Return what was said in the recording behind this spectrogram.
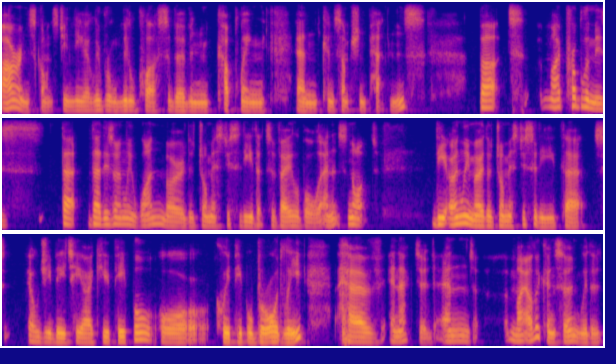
are ensconced in neoliberal middle class suburban coupling and consumption patterns. But my problem is that that is only one mode of domesticity that's available, and it's not the only mode of domesticity that LGBTIQ people or queer people broadly have enacted. And my other concern with it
